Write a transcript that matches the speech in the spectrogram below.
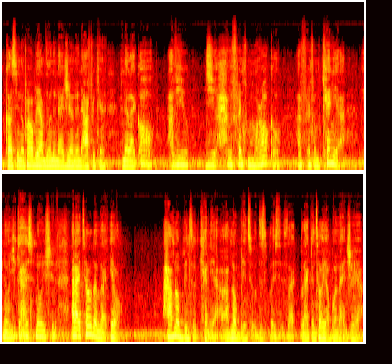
because you know, probably I'm the only Nigerian, only African, and they're like, "Oh, have you? Do you have a friend from Morocco? I have a friend from Kenya? You know, you guys know you should." And I tell them like, "Yo, I have not been to Kenya. I've not been to these places, like, but I can tell you about Nigeria."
